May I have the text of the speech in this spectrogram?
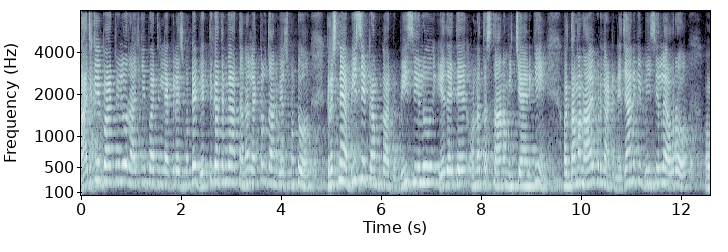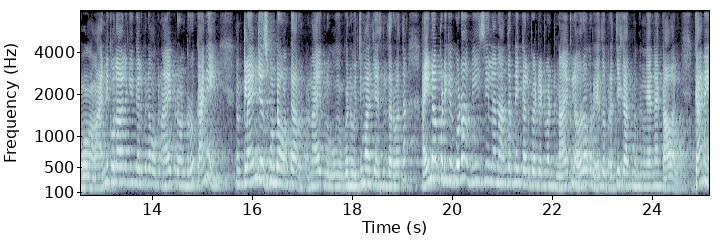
రాజకీయ పార్టీలు రాజకీయ పార్టీలు లెక్కలేసుకుంటే వ్యక్తిగతంగా తన లెక్కలు తాను వేసుకుంటూ కృష్ణ బీసీ ట్రంప్ కార్డు బీసీలు ఏదైతే ఉన్నత స్థానం ఇచ్చాయనికి తమ నాయకుడిగా అంటే నిజానికి బీసీలో ఎవరో అన్ని కులాలకి కలిపిన ఒక నాయకుడు ఉండరు కానీ క్లెయిమ్ చేసుకుంటూ ఉంటారు నాయకులు. కొన్ని ఉద్యమాలు చేసిన తర్వాత అయినప్పటికీ కూడా బీసీలను అందరినీ కలిపేటటువంటి నాయకులు ఎవరో ఒకరు ఏదో ప్రతీకాత్మకంగానే కావాలి. కానీ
